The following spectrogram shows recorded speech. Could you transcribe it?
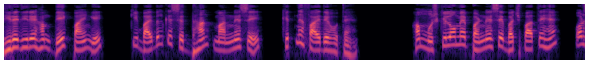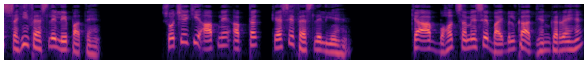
धीरे धीरे हम देख पाएँगे कि बाइबल के सिद्धांत मानने से कितने फ़ायदे होते हैं। हम मुश्किलों में पढ़ने से बच पाते हैं और सही फैसले ले पाते हैं। सोचिए कि आपने अब तक कैसे फैसले लिए हैं। क्या आप बहुत समय से बाइबल का अध्ययन कर रहे हैं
